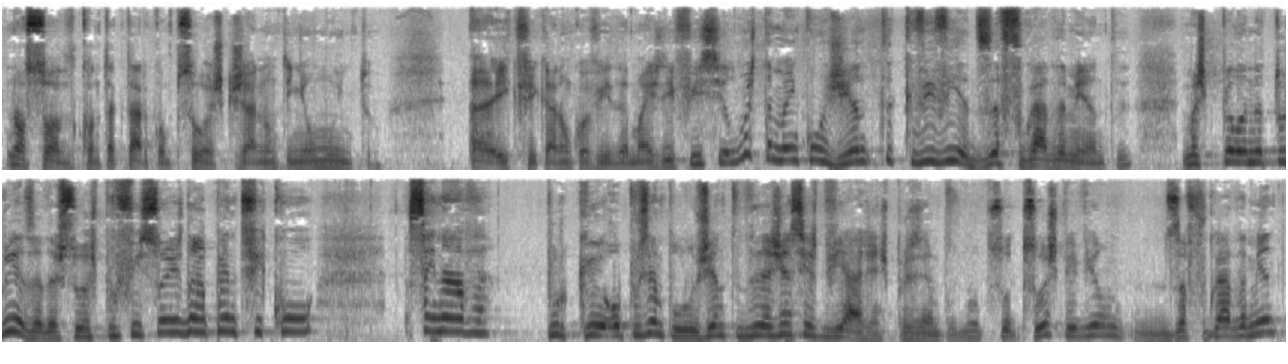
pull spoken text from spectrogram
não só de contactar com pessoas que já não tinham muito uh, e que ficaram com a vida mais difícil, mas também com gente que vivia desafogadamente, mas que pela natureza das suas profissões de repente ficou sem nada. Porque, ou por exemplo, gente de agências de viagens, por exemplo, pessoas que viviam desafogadamente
